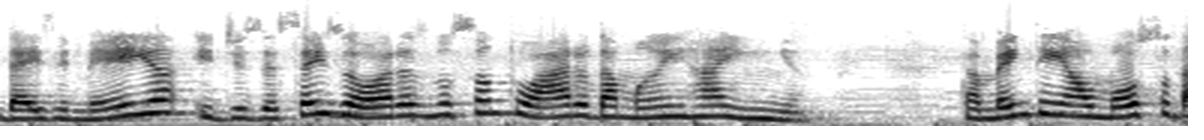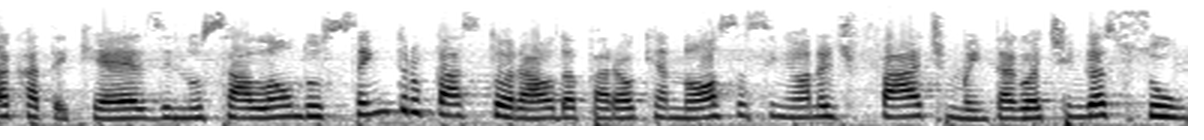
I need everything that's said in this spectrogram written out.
10 e meia e 16 horas no Santuário da Mãe Rainha. Também tem almoço da catequese no salão do Centro Pastoral da Paróquia Nossa Senhora de Fátima, em Taguatinga Sul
